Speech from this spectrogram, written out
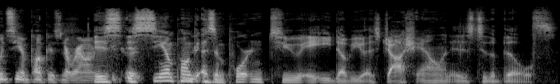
when CM Punk isn't around? Is is CM Punk as important to AEW as Josh Allen is to the Bills?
